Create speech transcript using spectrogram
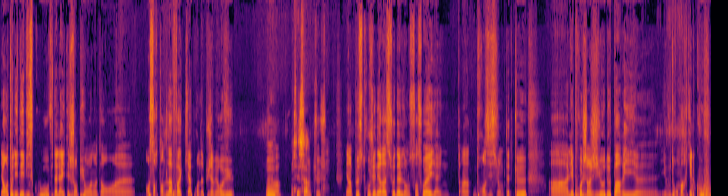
Il y a Anthony Davis qui, au final, a été champion en, sortant de la fac, qui après, on n'a plus jamais revu. Mm. vois? C'est ça. Donc, il y a un peu ce trou générationnel dans le sens où ouais, il y a une, un- une transition. Peut-être que à les prochains JO de Paris, ils voudront marquer le coup.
